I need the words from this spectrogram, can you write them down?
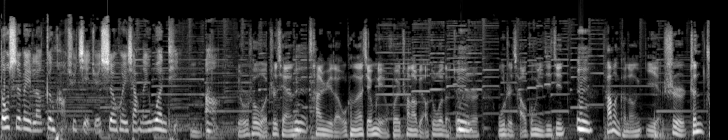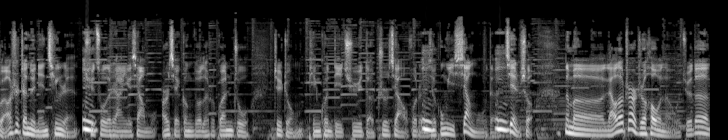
都是为了更好去解决社会上的一个问题。嗯啊，比如说我之前嗯。参与的，我可能在节目里会倡导比较多的，就是五指桥公益基金，嗯。他们可能也是针，主要是针对年轻人嗯。去做的这样一个项目，而且更多的是关注这种贫困地区的支教或者一些嗯。公益项目的嗯建设。那么聊到这儿之后呢，我觉得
